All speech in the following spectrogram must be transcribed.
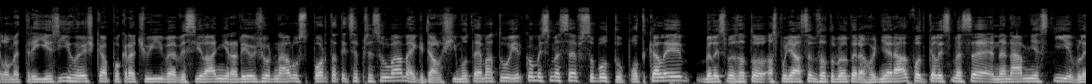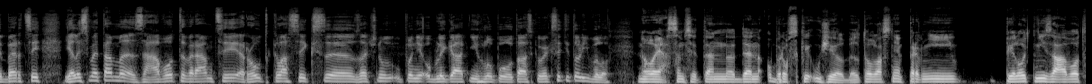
Kilometry Jiřího Ješka pokračují ve vysílání radiožurnálu Sport a teď se přesouváme k dalšímu tématu. Jirko, my jsme se v sobotu potkali, byli jsme za to, aspoň já jsem za to byl teda hodně rád, potkali jsme se na náměstí v Liberci, jeli jsme tam závod v rámci Road Classics, začnu úplně obligátní hloupou otázkou. Jak se ti to líbilo? No, já jsem si ten den obrovsky užil. Byl to vlastně první pilotní závod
